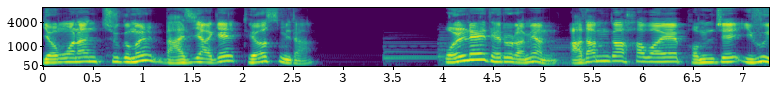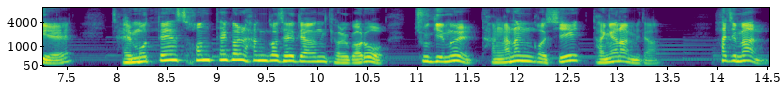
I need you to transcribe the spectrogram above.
영원한 죽음을 맞이하게 되었습니다. 원래대로라면 아담과 하와의 범죄 이후에 잘못된 선택을 한 것에 대한 결과로 죽임을 당하는 것이 당연합니다. 하지만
